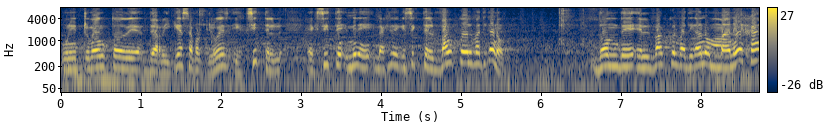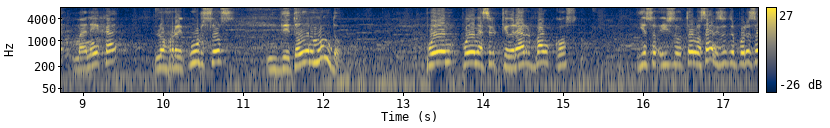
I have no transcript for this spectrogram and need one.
un instrumento de, riqueza, porque lo es, existe, existe, mire, imagínate que existe el Banco del Vaticano donde el Banco del Vaticano maneja, maneja los recursos de todo el mundo. Pueden, pueden hacer quebrar bancos y eso, todos lo saben. Eso- por eso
